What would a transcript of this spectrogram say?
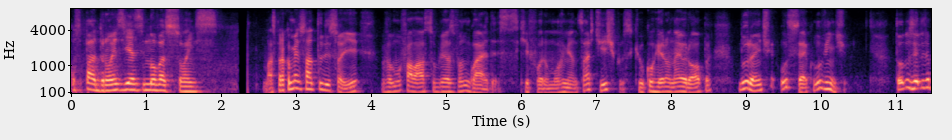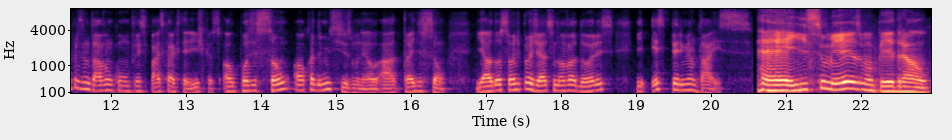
os padrões e as inovações. Mas para começar tudo isso aí, vamos falar sobre as vanguardas, que foram movimentos artísticos que ocorreram na Europa durante o século XX. Todos eles apresentavam como principais características a oposição ao academicismo, né, a tradição, e a adoção de projetos inovadores e experimentais. É isso mesmo, Pedrão.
